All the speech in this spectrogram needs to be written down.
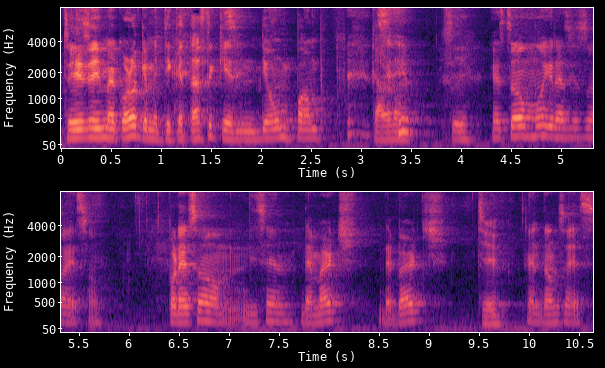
Sí, sí, me acuerdo que me etiquetaste que dio un pump, cabrón. Sí. Estuvo muy gracioso eso. Por eso dicen The Merch, The Verge. Sí. Entonces,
